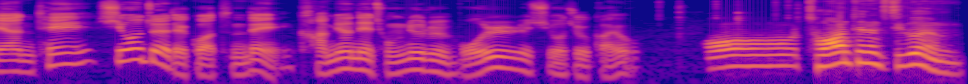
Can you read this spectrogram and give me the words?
애한테 씌워줘야 될 것 같은데 가면의 종류를 뭘 씌워줄까요? 어, 저한테는 지금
